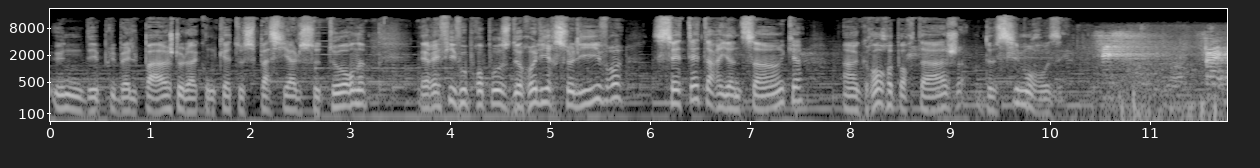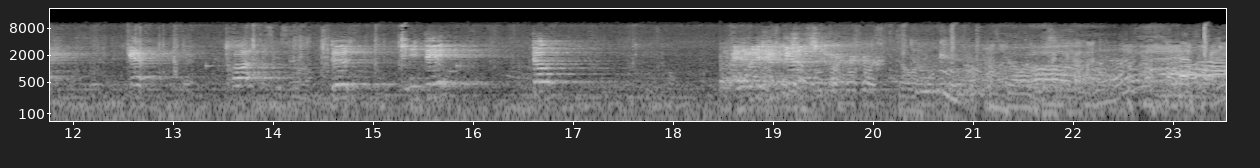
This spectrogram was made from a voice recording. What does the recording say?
Une des plus belles pages de la conquête spatiale se tourne. RFI vous propose de relire ce livre. C'était Ariane 5, un grand reportage de Simon Rosé. 6, 5, 4, 3, 2, unité, top. Et la majuscule.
